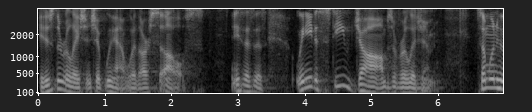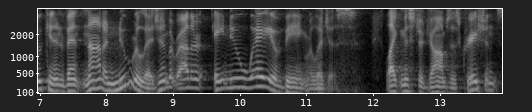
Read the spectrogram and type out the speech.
It is the relationship we have with ourselves. And he says this we need a Steve Jobs of religion. Someone who can invent not a new religion, but rather a new way of being religious. Like Mr. Jobs' creations,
